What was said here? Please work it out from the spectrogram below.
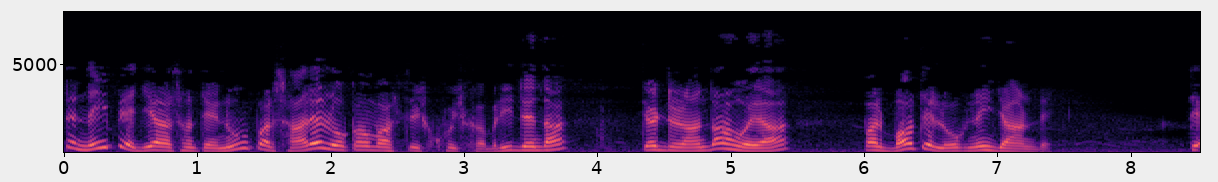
ਤੇ ਨਹੀਂ ਭੇਜਿਆ ਅਸਾਂ ਤੈਨੂੰ, ਪਰ ਸਾਰੇ ਲੋਕਾਂ ਵਾਸਤੇ ਖੁਸ਼ਖਬਰੀ ਦਿੰਦਾ ਤੇ ਡਰਾਂਦਾ ਹੋਇਆ, ਪਰ ਬਹੁਤੇ ਲੋਕ ਨਹੀਂ ਜਾਣਦੇ। ਤੇ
